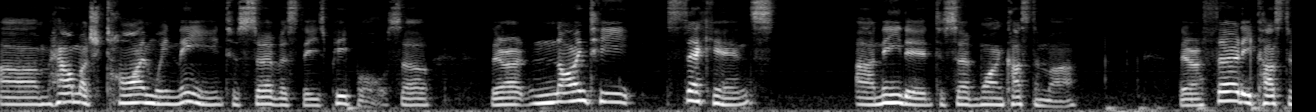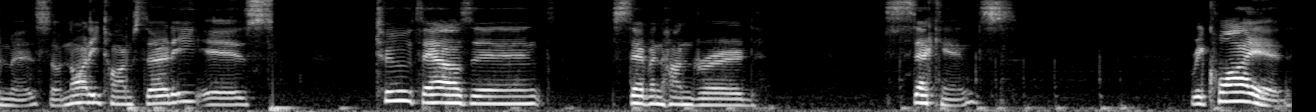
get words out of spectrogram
um, how much time we need to service these people. So, there are 90 seconds are needed to serve one customer. There are 30 customers, so 90 times 30 is 2,700 seconds required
